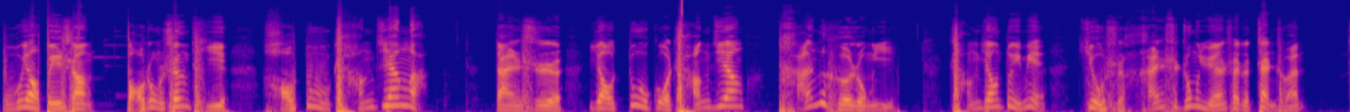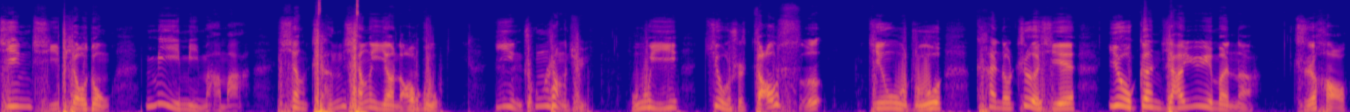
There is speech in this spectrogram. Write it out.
不要悲伤。”保重身体，好渡长江啊！但是要渡过长江，谈何容易？长江对面就是韩世忠元帅的战船，旌旗飘动，密密麻麻，像城墙一样牢固。硬冲上去，无疑就是找死。金兀术看到这些，又更加郁闷了，只好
